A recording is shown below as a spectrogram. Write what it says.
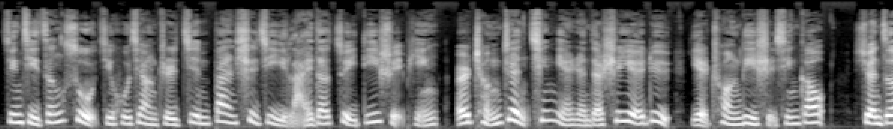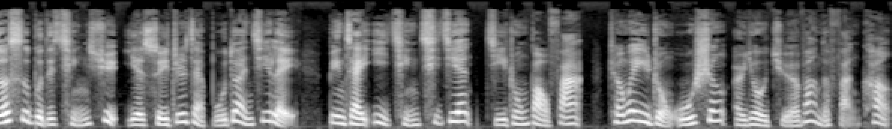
经济增速几乎降至近半世纪以来的最低水平，而城镇青年人的失业率也创历史新高。选择四不的情绪也随之在不断积累，并在疫情期间集中爆发，成为一种无声而又绝望的反抗。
